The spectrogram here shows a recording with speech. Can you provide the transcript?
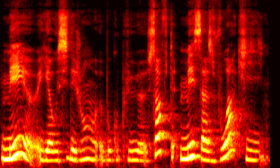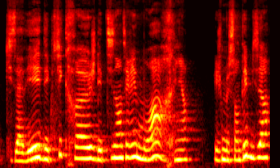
Mais il y a aussi des gens beaucoup plus soft. Mais ça se voit qu'ils avaient des petits crushs, des petits intérêts. Moi, rien. Et je me sentais bizarre.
